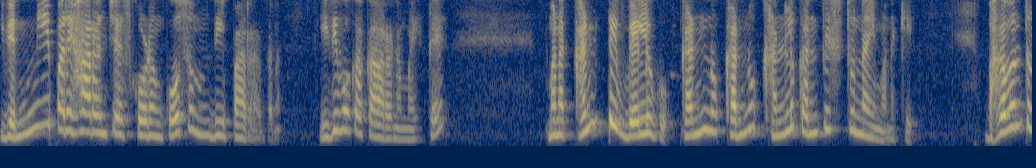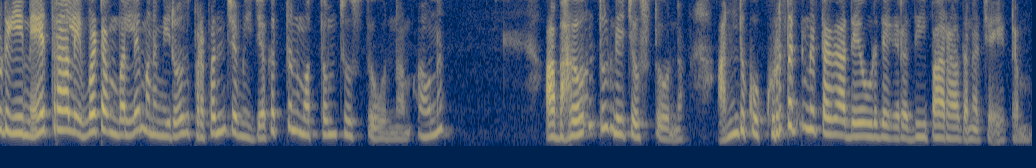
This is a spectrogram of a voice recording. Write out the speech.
ఇవన్నీ పరిహారం చేసుకోవడం కోసం దీపారాధన. ఇది ఒక కారణమైతే మన కంటి వెలుగు కన్ను కన్ను కళ్ళు కనిపిస్తున్నాయి మనకి. భగవంతుడు ఈ నేత్రాలు ఇవ్వటం వల్లే మనం ఈరోజు ప్రపంచం ఈ జగత్తును మొత్తం చూస్తూ ఉన్నాం. అవునా? ఆ భగవంతుడిని చూస్తూ ఉన్నాం. అందుకు కృతజ్ఞతగా దేవుడి దగ్గర దీపారాధన చేయటం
